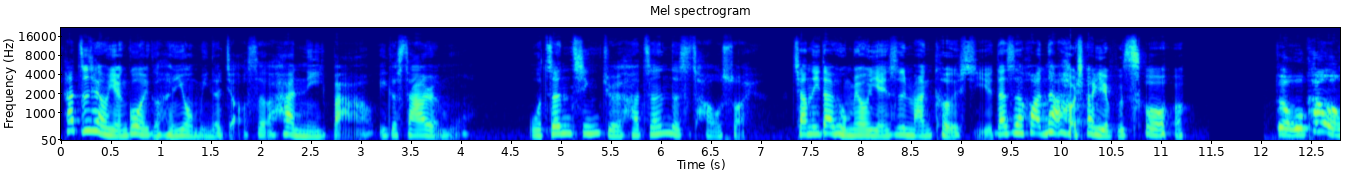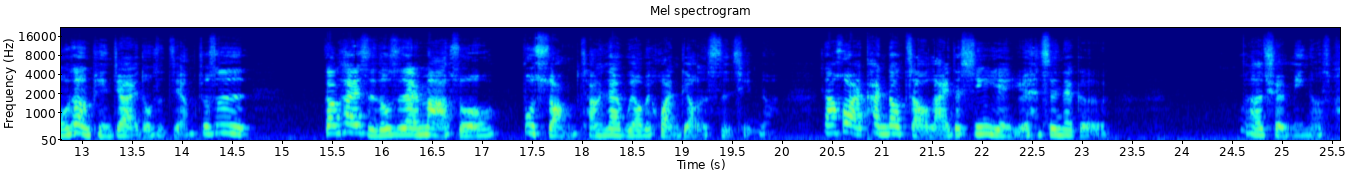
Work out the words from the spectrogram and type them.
他之前有演过一个很有名的角色汉尼拔，一个杀人魔，我真心觉得他真的是超帅。强尼戴普没有演是蛮可惜，但是换他好像也不错。对，我看网络上的评价也都是这样，就是刚开始都是在骂说不爽强尼戴普要被换掉的事情呢。但后来看到找来的新演员是那个，他的全名叫什么？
